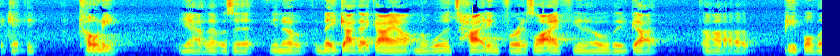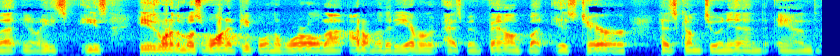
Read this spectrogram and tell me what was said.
I can't think. Kony, yeah, that was it. You know, and they got that guy out in the woods hiding for his life. You know, they've got uh, people that you know he's he's he's one of the most wanted people in the world. I, I, don't know that he ever has been found, but his terror has come to an end, and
